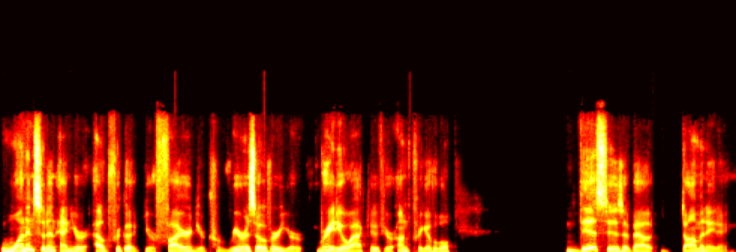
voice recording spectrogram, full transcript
One incident and you're out for good. You're fired. Your career is over. You're radioactive. You're unforgivable. This is about dominating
